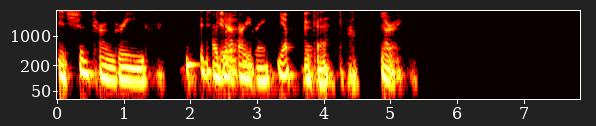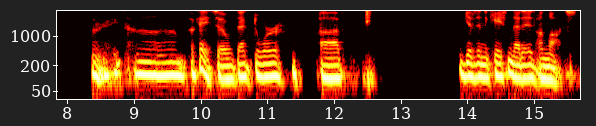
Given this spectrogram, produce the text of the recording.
It should turn green. It, I did turn green. Yep. Okay. All right. All right. Um, okay. So that door uh, gives indication that it unlocks.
